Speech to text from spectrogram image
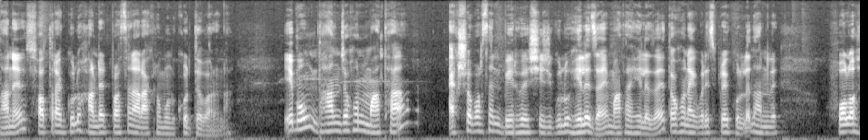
ধানের ছত্রাকগুলো হান্ড্রেড পার্সেন্ট আর আক্রমণ করতে পারে না। এবং ধান যখন মাথা একশো পার্সেন্ট বের হয়ে শীষগুলো হেলে যায়, মাথা হেলে যায়, তখন একবার স্প্রে করলে ধানের ফলস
